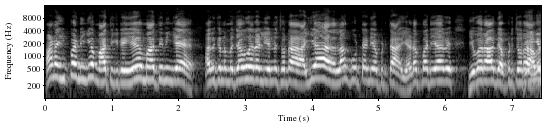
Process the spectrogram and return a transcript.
ஆனால் இப்போ நீங்கள் மாற்றிக்கிட்டீங்க ஏன் மாற்றினீங்க அதுக்கு நம்ம ஜவஹர் அலி என்ன சொல்றாரு? ஐயா அதெல்லாம் கூட்டணி அப்படித்தான். எடப்பாடியார் இவராது அப்படி நீங்க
